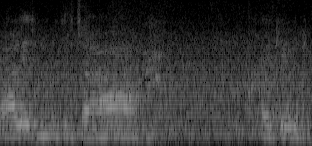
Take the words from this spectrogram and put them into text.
காலேஜ் முடிஞ்சிருச்சா? ஓகே ஓகே.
